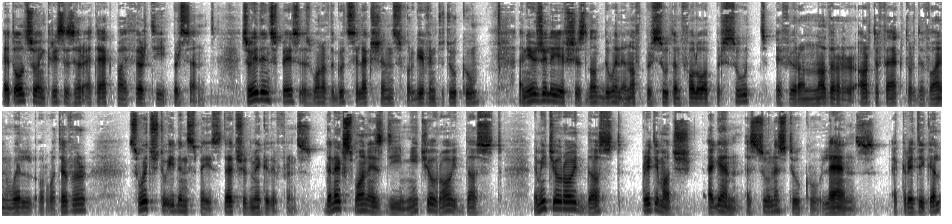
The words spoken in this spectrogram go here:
It also increases her attack by 30%. So Eden Space is one of the good selections for giving to Toku. And usually if she's not doing enough pursuit and follow up pursuit, if you're another artifact or divine will or whatever, switch to Eden Space. That should make a difference. The next one is the meteoroid dust. The meteoroid dust pretty much again as soon as Toku lands a critical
